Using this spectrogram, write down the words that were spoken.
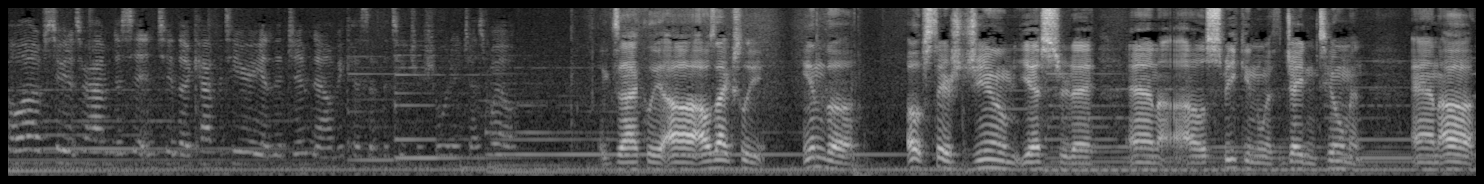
A lot of students are having to sit into the cafeteria and the gym now because of the teacher shortage as well. Exactly. Uh, I was actually in the upstairs gym yesterday, and I was speaking with Jaden Tillman, and uh,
